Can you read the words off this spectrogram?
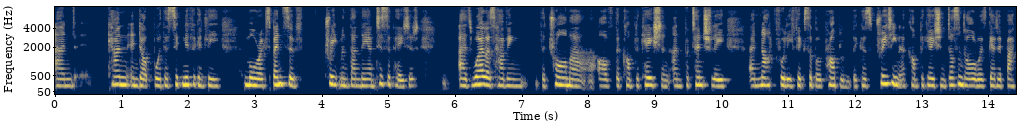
and can end up with a significantly more expensive treatment than they anticipated, as well as having the trauma of the complication and potentially a not fully fixable problem because treating a complication doesn't always get it back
